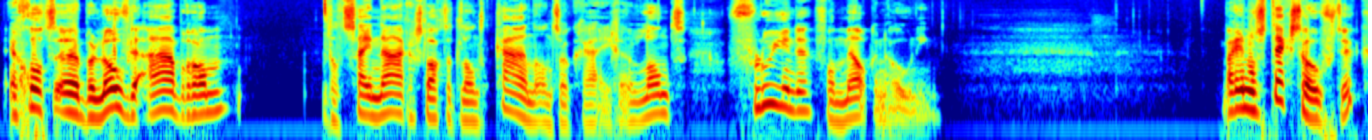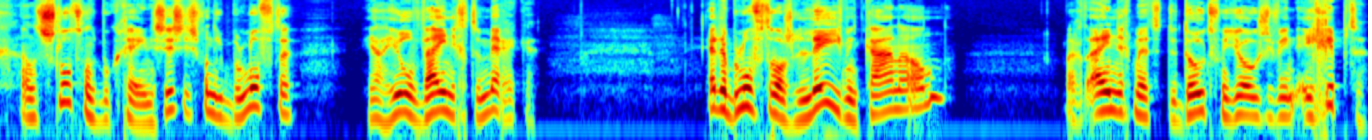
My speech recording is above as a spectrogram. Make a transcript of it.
En God uh, beloofde Abraham dat zijn nageslacht het land Canaan zou krijgen. Een land vloeiende van melk en honing. Maar in ons teksthoofdstuk, aan het slot van het boek Genesis, is van die belofte ja, heel weinig te merken. de belofte was leven in Canaan, maar het eindigt met de dood van Jozef in Egypte.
